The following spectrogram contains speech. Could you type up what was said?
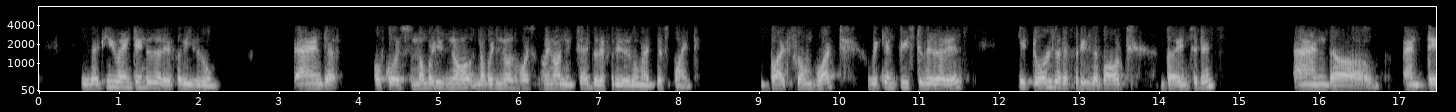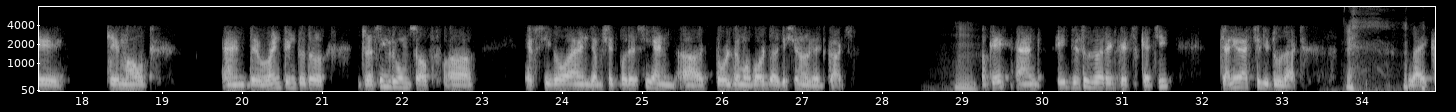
is that he went into the referee's room, and uh, of course, nobody's know nobody knows what's going on inside the referee's room at this point. But from what we can piece together is, he told the referees about the incidents, and uh, and they came out and they went into the dressing rooms of uh, FC Goa and Jamshedpur FC and uh, told them about the additional red cards. Hmm. Okay, and it, this is where it gets sketchy. Can you actually do that? like,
